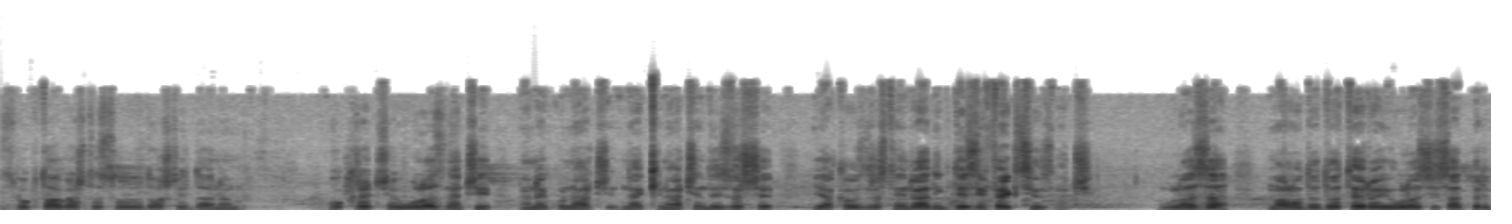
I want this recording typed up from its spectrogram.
zbog toga što su došli da nam okreće ulaz, znači na neku način, neki način da izvrše, ja kao zdravstveni radnik, dezinfekciju, znači ulaza, malo da doteraju ulaz i sad pred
